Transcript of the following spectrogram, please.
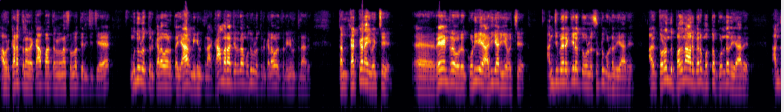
அவர் கடத்தினதை காப்பாற்றலாம் சொல்ல தெரிஞ்சிச்சு. முதுகுளத்தூர் கலவரத்தை யார் நிகழ்த்தினார் காமராஜர் தான் முதுகுளத்தூர் கலவரத்தை நிகழ்த்தினார். தன் கக்கனை வச்சு ரேன்ற ஒரு கொடிய அதிகாரியை வச்சு அஞ்சு பேரை கீழே தோளில் சுட்டு கொண்டது யார்? அது தொடர்ந்து பதினாறு பேரை மொத்தம் கொண்டது யார்? அந்த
